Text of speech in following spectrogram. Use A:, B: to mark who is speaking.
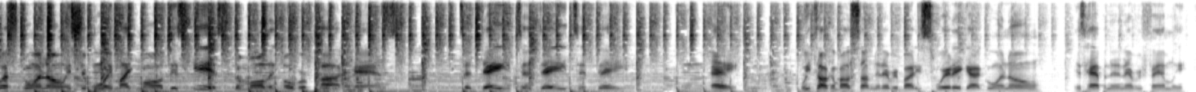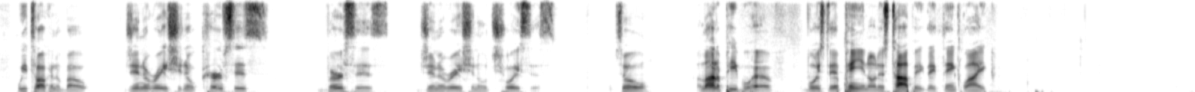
A: What's going on? It's your boy Mike Mall. This is the Mull It Over podcast. Today, today, today. Hey, we talking about something that everybody swear they got going on. It's happening in every family. We talking about generational curses versus generational choices. So, a lot of people have voiced their opinion on this topic. They think like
